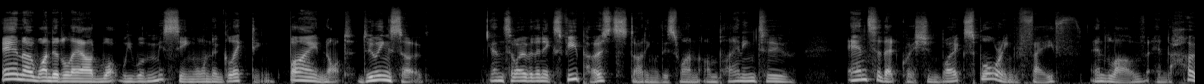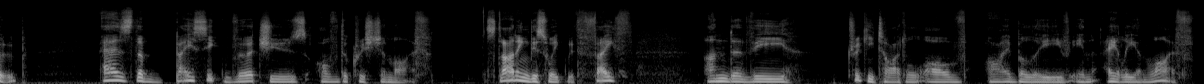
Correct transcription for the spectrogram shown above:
And I wondered aloud what we were missing or neglecting by not doing so. And so, over the next few posts, starting with this one, I'm planning to answer that question by exploring faith and love and hope as the basic virtues of the Christian life starting this week with faith under the tricky title of I Believe in Alien Life.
